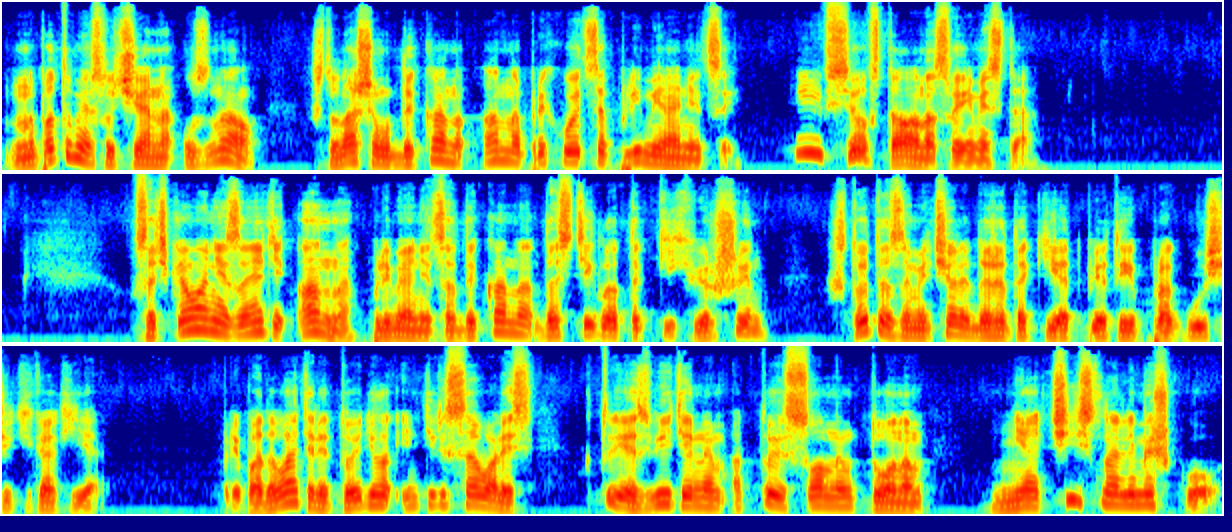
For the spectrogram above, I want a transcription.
Но потом я случайно узнал, что нашему декану Анна приходится племянницей, и все встало на свои места. В сочковании занятий Анна, племянница декана, достигла таких вершин, что это замечали даже такие отпетые прогульщики, как я. Преподаватели то и дело интересовались, кто язвительным, а кто и сонным тоном, не отчислена ли Мешкова.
